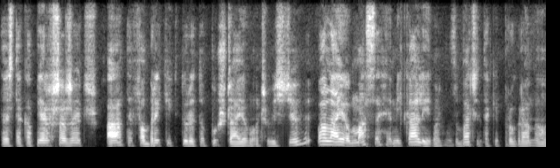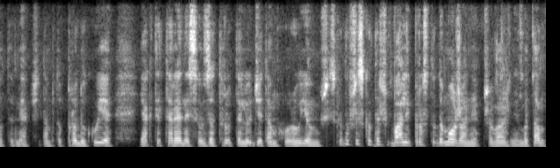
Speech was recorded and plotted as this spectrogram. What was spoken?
To jest taka pierwsza rzecz. A te fabryki, które to puszczają, oczywiście wywalają masę chemikali. Można zobaczyć takie programy o tym, jak się tam to produkuje, jak te tereny są zatrute, ludzie tam chorują i wszystko. To wszystko też wali prosto do morza, nie? Przeważnie, bo tam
